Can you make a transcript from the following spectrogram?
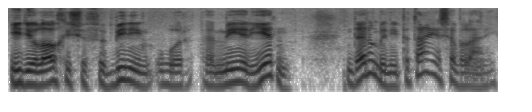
ideologische verbinding over meer jaren. Daarom zijn die partijen zo belangrijk.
